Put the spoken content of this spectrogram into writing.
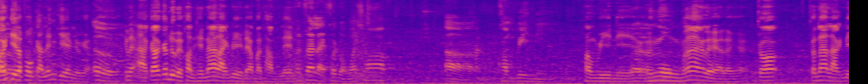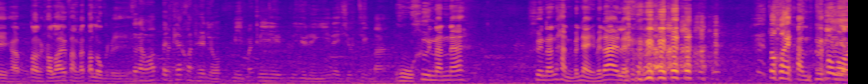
บางทีเราโฟกัสเล่นเกมอยู่ไงเออ ก็เลยอะก็ก็ดูเป็นคอนเทนต์น่ารักดีเลยเอามาทำเล่นแฟนๆหลายคนบอกว่าชอบเอ่อคอมวีนนี้ ความวีนี้เออ เอองงมากเลยอะไรเงี้ยก็ ก็น่ารักดีครับ ตอนเขาเล่าให้ฟังก็ตลกดีแสดงว่าเป็นแค่คอนเทนต์หรือว่ามีมีมีอยู่อย่างนี้ในชีวิตจริงบ้าง โอ้โหคืนนั้นนะ คืนนั้นหันไปไหนไม่ได้เลย ต้องคอยหันมามอง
